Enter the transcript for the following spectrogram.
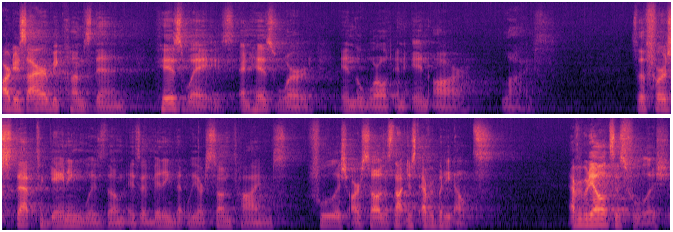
our desire becomes then his ways and His word in the world and in our lives. So, the first step to gaining wisdom is admitting that we are sometimes foolish ourselves. It's not just everybody else. Everybody else is foolish.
